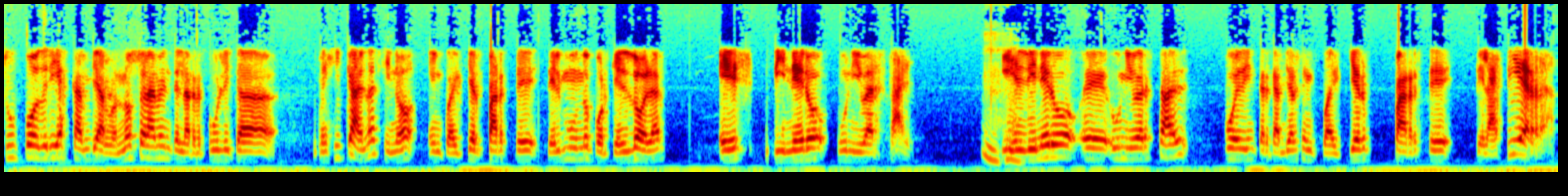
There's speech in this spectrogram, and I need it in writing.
tú podrías cambiarlo no solamente en la República Mexicana, sino en cualquier parte del mundo, porque el dólar es dinero universal. Y el dinero eh, universal puede intercambiarse en cualquier parte de la Tierra.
